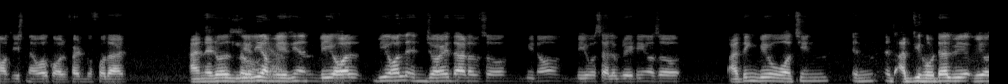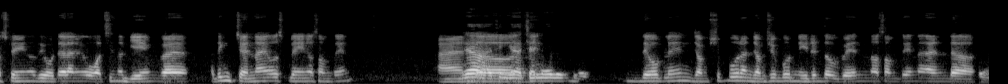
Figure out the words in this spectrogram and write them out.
Northeast never qualified before that and it was really yeah. amazing and we all we all enjoyed that also you know we were celebrating also i think we were watching in at the hotel we, we were staying at the hotel and we were watching the game where i think chennai was playing or something and yeah I uh, think yeah they, Chennai was they were playing jamshedpur and jamshedpur needed the win or something. And uh, Yeah.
